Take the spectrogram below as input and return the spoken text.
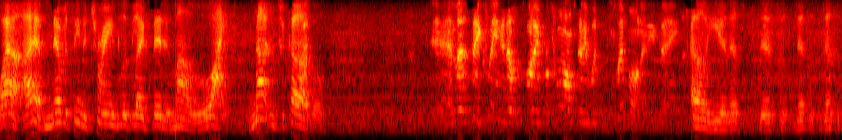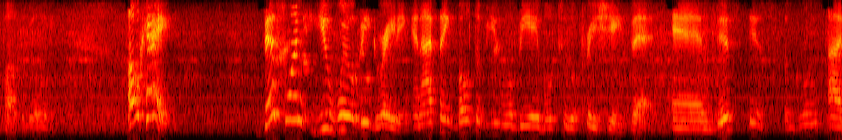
wow, I have never seen a train look like that in my life. Not in Chicago unless they cleaned it up before they performed so they wouldn't slip on anything. Oh yeah, that's that's a, that's a, that's a possibility. Okay. This one you will be grading, and I think both of you will be able to appreciate that. And this is a group I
